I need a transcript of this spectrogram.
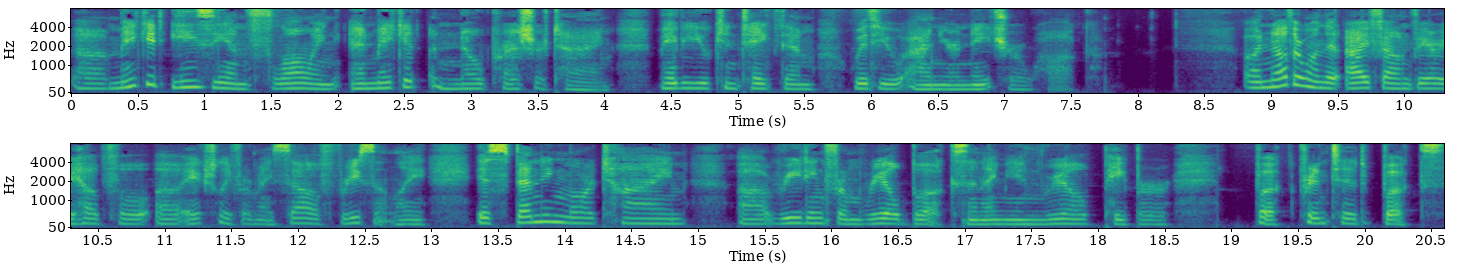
uh, make it easy and flowing and make it a no pressure time. Maybe you can take them with you on your nature walk. Another one that I found very helpful, uh, actually for myself recently, is spending more time uh, reading from real books, and I mean real paper book, printed books.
